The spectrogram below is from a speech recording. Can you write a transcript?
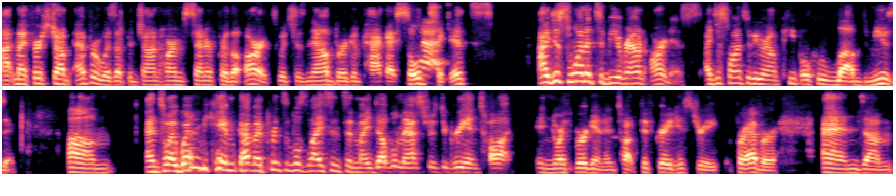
uh, my first job ever was at the John Harms Center for the Arts, which is now Bergen PAC. I sold Yes. tickets. I just wanted to be around artists. I just wanted to be around people who loved music. Um, and so I went and became, got my principal's license and my double master's degree and taught in North Bergen and taught fifth grade history forever. And um,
